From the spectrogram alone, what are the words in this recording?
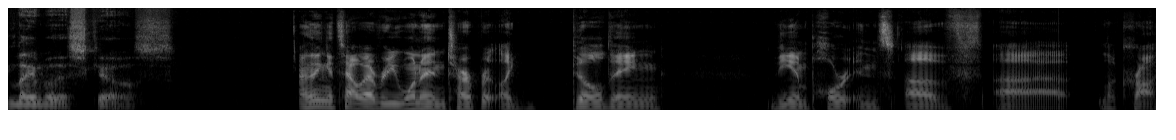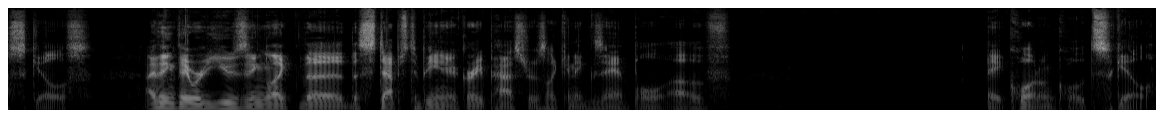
label the skills? I think it's however you want to interpret like building the importance of uh, lacrosse skills. I think they were using like the the steps to being a great passer as like an example of a quote unquote skill.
